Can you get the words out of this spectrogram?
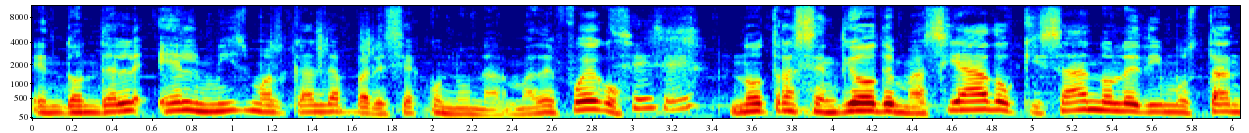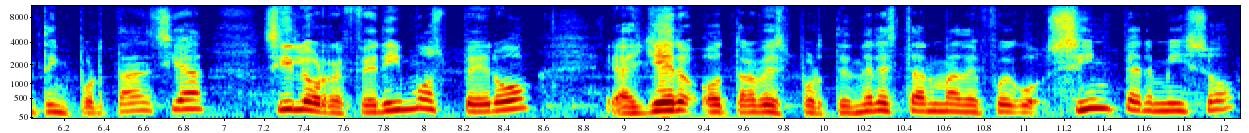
en donde él, él mismo alcalde aparecía con un arma de fuego Sí, sí. no trascendió demasiado, quizá no le dimos tanta importancia, sí lo referimos, pero ayer otra vez por tener esta arma de fuego sin permiso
